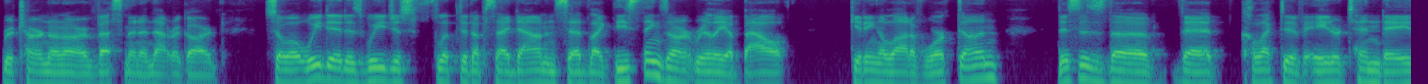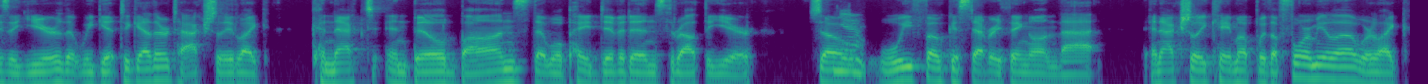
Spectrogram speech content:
return on our investment in that regard. So what we did is we just flipped it upside down and said like these things aren't really about getting a lot of work done. This is the the collective 8 or 10 days a year that we get together to actually like connect and build bonds that will pay dividends throughout the year. So yeah. we focused everything on that and actually came up with a formula where like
